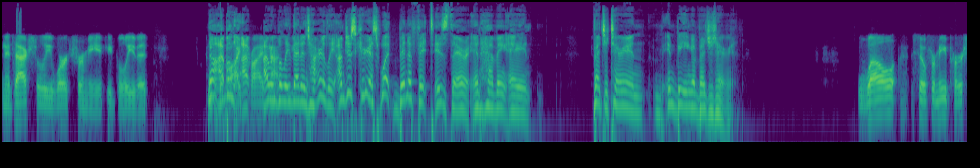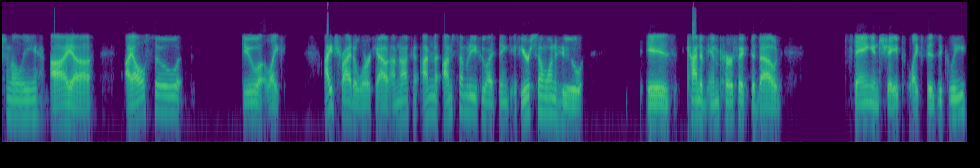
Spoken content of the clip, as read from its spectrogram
and it's actually worked for me, if you believe it. No, So I, bel I, try I would believe be- that entirely. I'm just curious, what benefit is there in having a vegetarian, in being a vegetarian? Well, so for me personally, I uh I also do uh, like I try to work out. I'm not I'm I'm somebody who I think if you're someone who is kind of imperfect about staying in shape like physically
